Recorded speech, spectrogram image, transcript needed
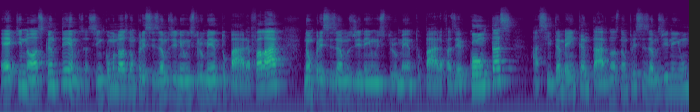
é que nós cantemos, assim como nós não precisamos de nenhum instrumento para falar, não precisamos de nenhum instrumento para fazer contas, assim também cantar nós não precisamos de nenhum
